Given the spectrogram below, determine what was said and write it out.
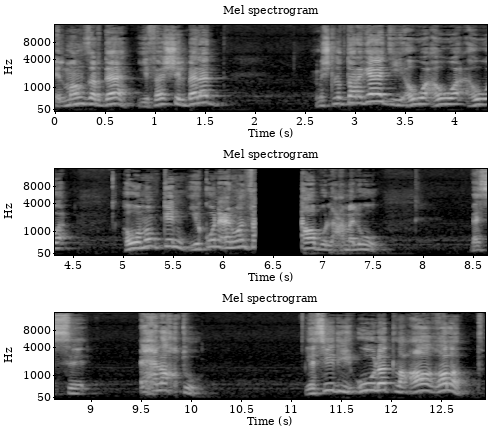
المنظر ده يفشل بلد مش للدرجة دي. هو هو هو هو ممكن يكون عنوان أصحابه اللي عملوه. بس إيه علاقته؟ يا سيدي قول اطلع. آه غلط.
